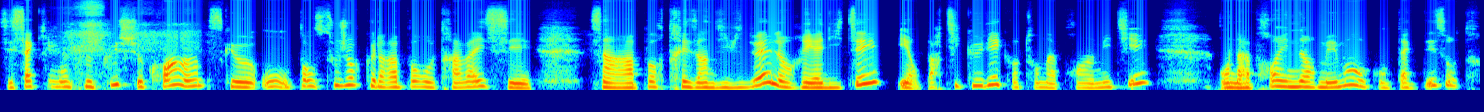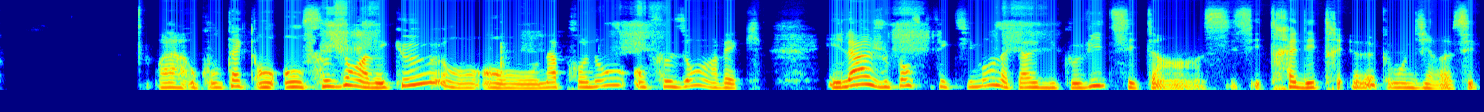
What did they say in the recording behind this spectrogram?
C'est ça qui manque le plus, je crois, hein, parce qu'on pense toujours que le rapport au travail, c'est un rapport très individuel en réalité, et en particulier quand on apprend un métier, on apprend énormément au contact des autres. Voilà, au contact, en, faisant avec eux, en apprenant, en faisant avec. Et là, je pense qu'effectivement, la période du Covid, c'est un, c'est très, euh, comment dire, c'est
